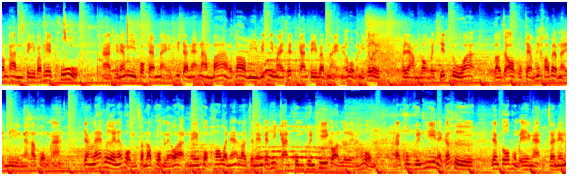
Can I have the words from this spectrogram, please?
ต้องการตีประเภทคู่ อ่าทีนี้มีโปรแกรมไหนที่จะแนะนำบ้าง แล้วก็มีวิธีไมซ์เซตการตีแบบไหนนะครับผมอันนี้ก็เลยพยายามลองไปคิดดูว่าเราจะออกโปรแกรมให้เขาแบบไหนดีนะครับผมอะอย่างแรกเลยนะผมสำหรับผมแล้วอะในหัวข้อวันนี้เราจะเน้นกันที่การคุมพื้นที่ก่อนเลยนะครับผมการคุมพื้นที่เนี่ยก็คืออย่างตัวผมเองเนี่ยจะเน้น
